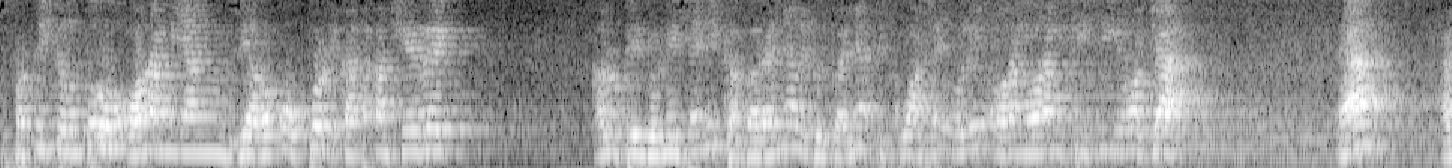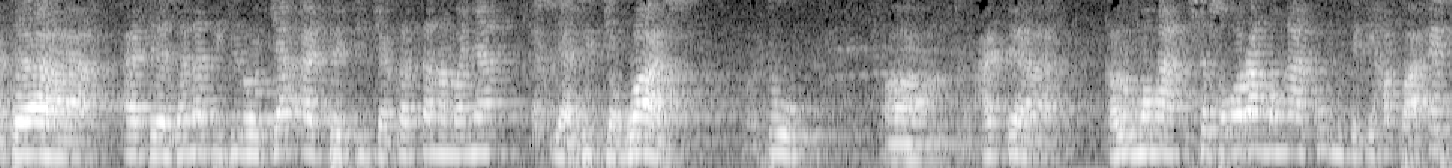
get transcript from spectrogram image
Seperti contoh orang yang ziarah kubur dikatakan syirik. Kalau di Indonesia ini gambarannya lebih banyak dikuasai oleh orang-orang TV Roja. Ya, ada ada sana TV Roja, ada di Jakarta namanya Yazid Jawas. Itu uh, ada kalau mengaku, seseorang mengaku menjadi habaib,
